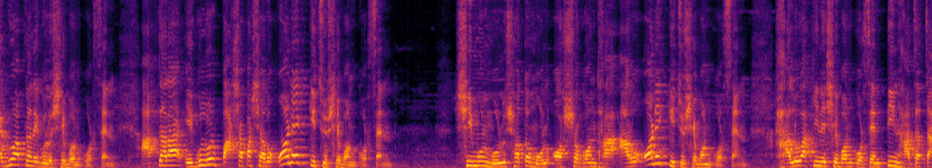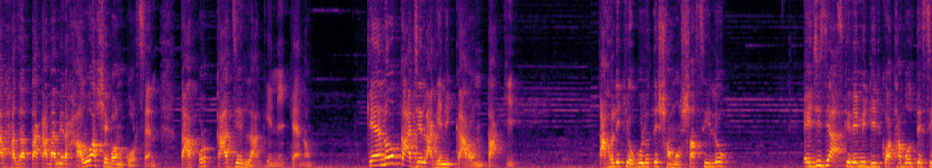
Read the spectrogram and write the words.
আগেও আপনারা এগুলো সেবন করছেন। আপনারা এগুলোর পাশাপাশি আরও অনেক কিছু সেবন করছেন। শিমুল মূল, শতমূল, অশ্বগন্ধা আরও অনেক কিছু সেবন করছেন। হালুয়া কিনে সেবন করছেন, তিন হাজার, চার হাজার টাকা দামের হালুয়া সেবন করছেন। তারপর কাজে লাগেনি কেন? কেন কাজে লাগেনি কারণটা কি? তাহলে কি ওগুলোতে সমস্যা ছিল? এই যে যে আজকে রেমিডির কথা বলতেছি,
